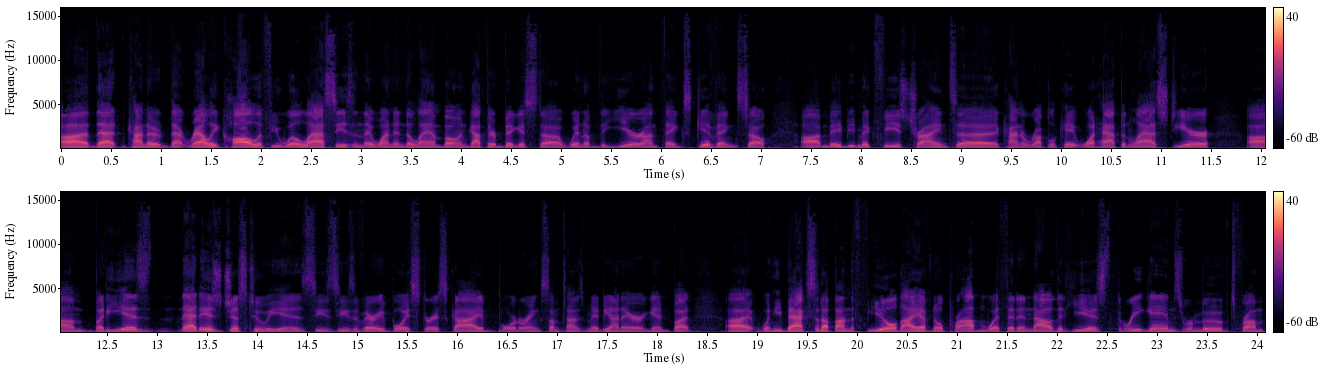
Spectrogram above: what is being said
uh, that kind of that rally call, if you will, last season. They went into Lambeau and got their biggest uh, win of the year on Thanksgiving. So uh, maybe McPhee's trying to kind of replicate what happened last year. Um, but he is that is just who he is. He's he's a very boisterous guy, bordering sometimes maybe on arrogant. But uh, when he backs it up on the field, I have no problem with it. And now that he is three games removed from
